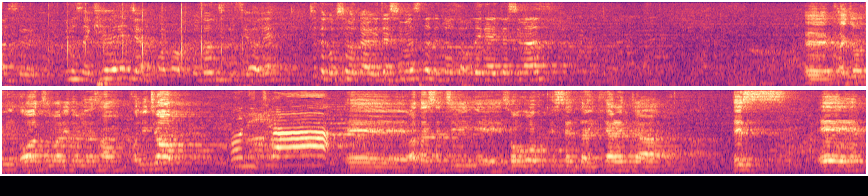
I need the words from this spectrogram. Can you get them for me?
ます。皆さんケアレンジャーのことご存知ですよね。ちょっとご紹介をいたしますのでどうぞお願いいたします。えー、会場にお集まりの皆さんこんにちは。こんにちは、えー、私たち、えー、総合福祉センターケアレンジャーです、え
